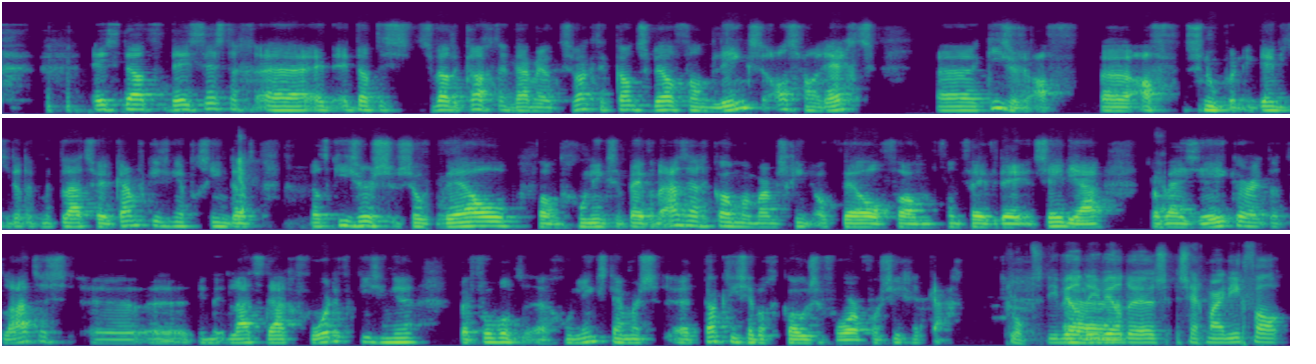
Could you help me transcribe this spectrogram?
is dat D60, uh, dat is zowel de kracht en daarmee ook de zwakte, kan zowel van links als van rechts uh, kiezers af, afsnoepen. Ik denk dat je dat ook met de laatste Tweede Kamerverkiezingen hebt gezien, dat, ja. dat kiezers zowel van GroenLinks en PvdA zijn gekomen, maar misschien ook wel van, van VVD en CDA, waarbij ja. zeker dat laatste, uh, in de laatste dagen voor de verkiezingen bijvoorbeeld GroenLinks-stemmers tactisch hebben gekozen voor, voor Sigrid Kaag. Klopt, die wilde, die wilde zeg maar in ieder geval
